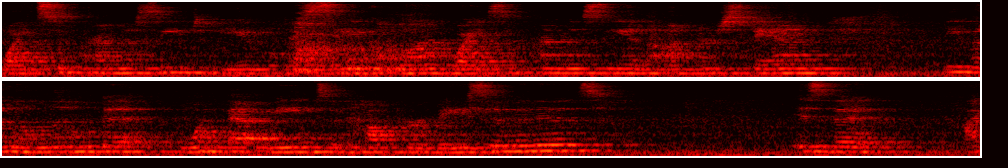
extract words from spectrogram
white supremacy, to be able to say the word white supremacy and understand even a little bit what that means and how pervasive it is, is that I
